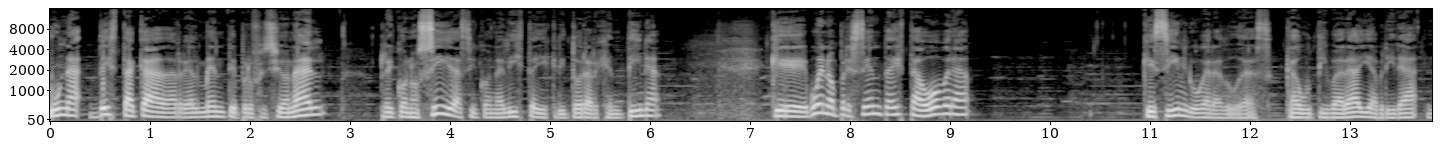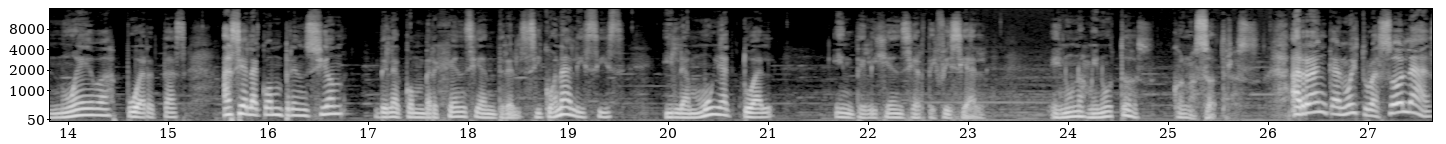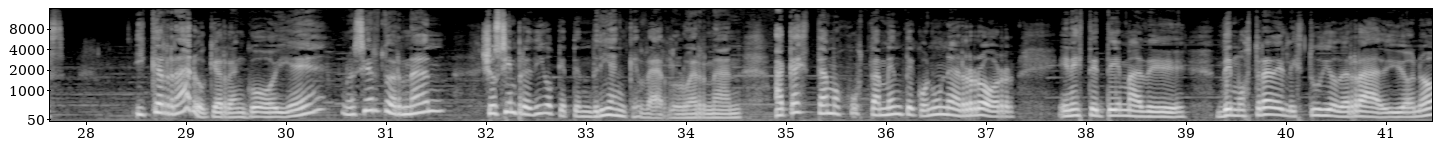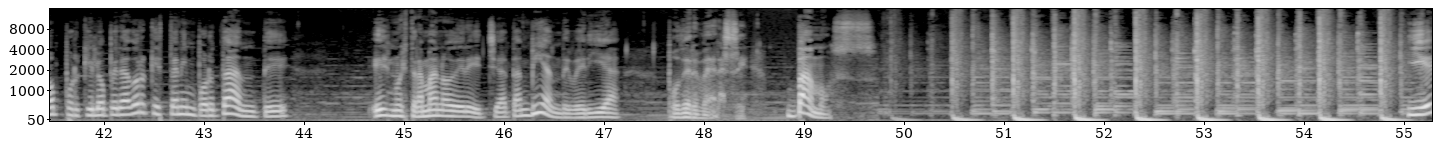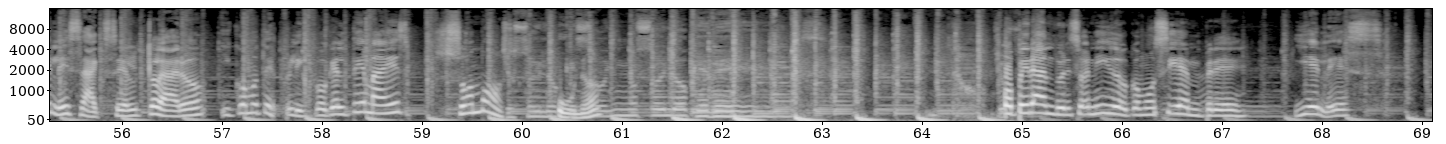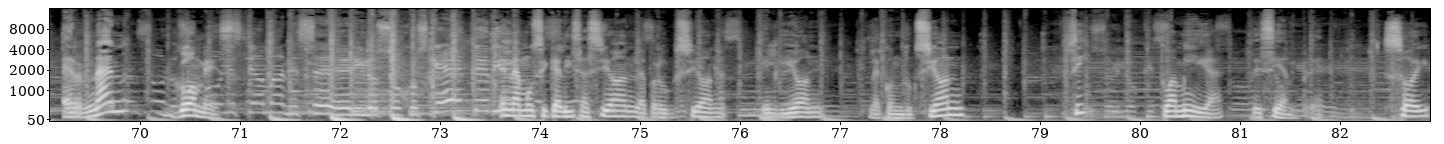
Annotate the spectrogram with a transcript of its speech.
Una destacada realmente profesional, reconocida psicoanalista y escritora argentina, que, bueno, presenta esta obra que sin lugar a dudas cautivará y abrirá nuevas puertas hacia la comprensión de la convergencia entre el psicoanálisis y la muy actual inteligencia artificial. En unos minutos con nosotros. Arranca nuestro a solas. Y qué raro que arrancó hoy, ¿eh? ¿No es cierto, Hernán? Yo siempre digo que tendrían que verlo, Hernán. Acá estamos justamente con un error en este tema de, de mostrar el estudio de radio, ¿no? Porque el operador que es tan importante es nuestra mano derecha, también debería poder verse. Vamos. Y él es Axel, claro. ¿Y cómo te explico? Que el tema es Somos uno. no soy lo que ves. Operando el sonido como siempre. Y él es Hernán Gómez. En la musicalización, la producción, el guion, la conducción. Sí, tu amiga de siempre. Soy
